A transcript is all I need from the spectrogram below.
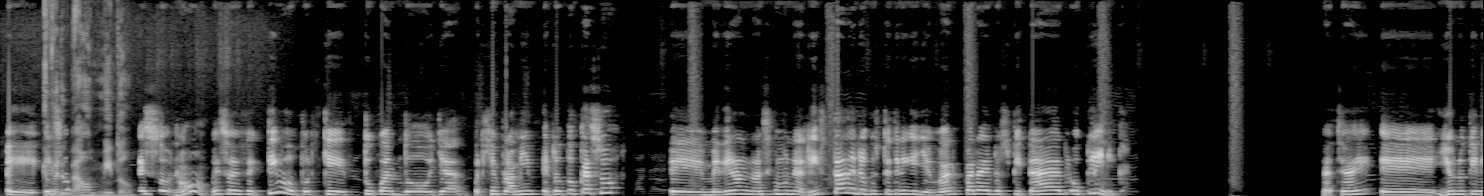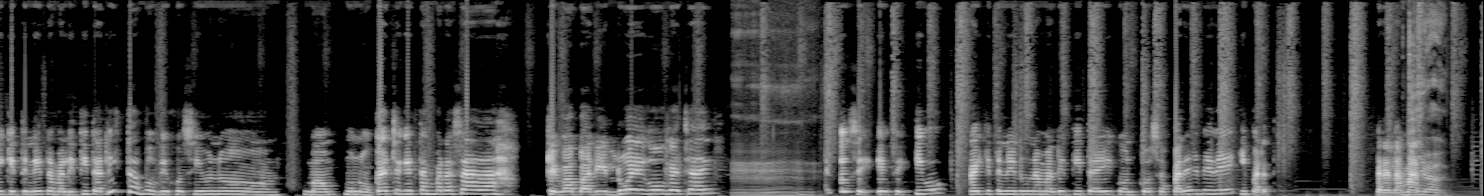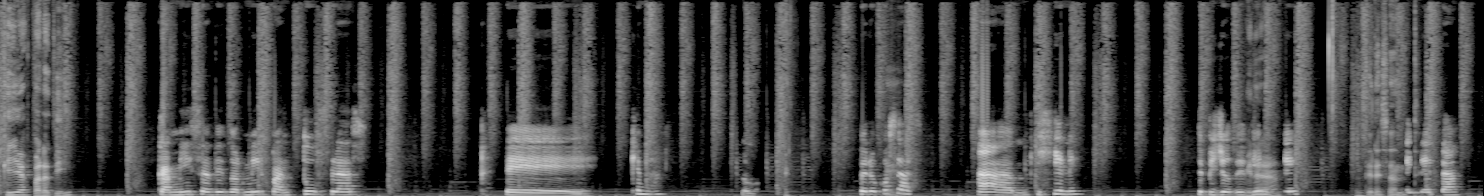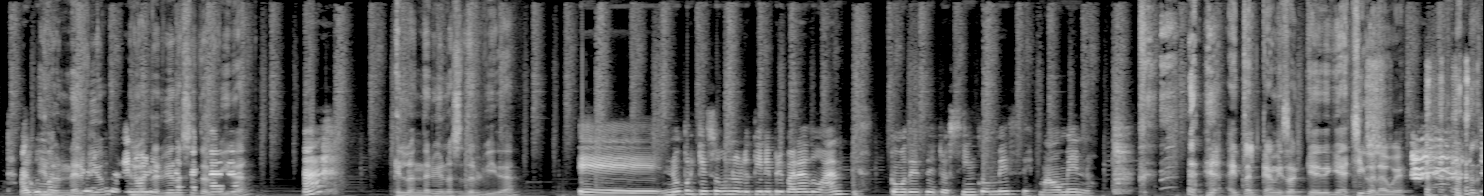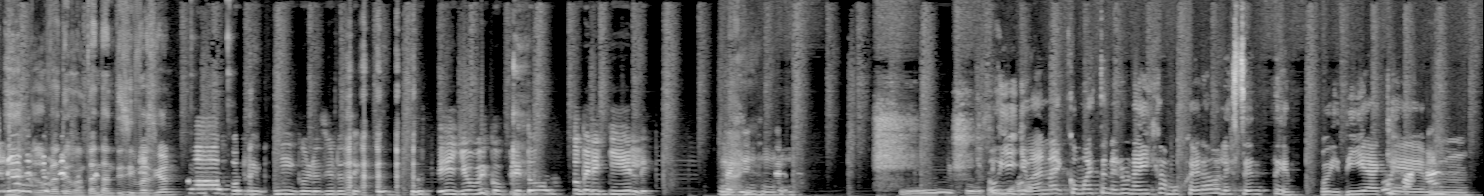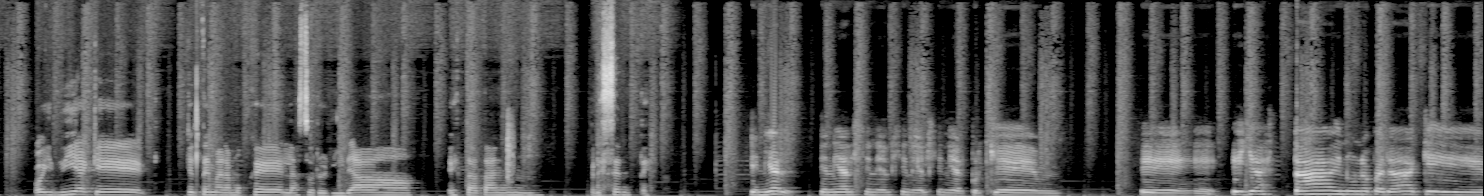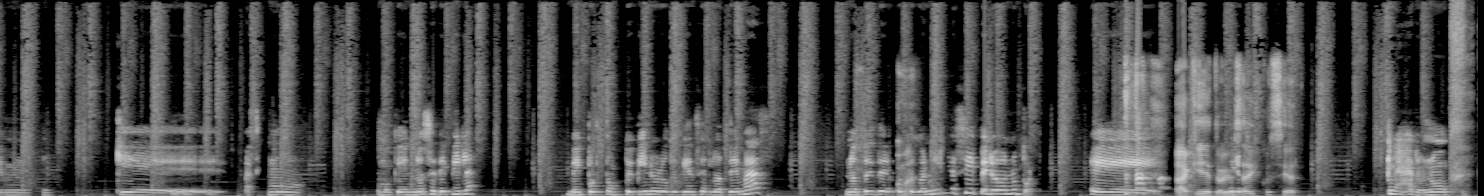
eh, ¿Es eso, verdad o es mito? eso no, eso es efectivo, porque tú cuando ya, por ejemplo, a mí en los dos casos eh, me dieron así como una lista de lo que usted tiene que llevar para el hospital o clínica. ¿Cachai? Eh, y uno tiene que tener la maletita lista, pues viejo, si uno, uno cacha que está embarazada, que va a parir luego, ¿cachai? Mm, Entonces, efectivo, hay que tener una maletita ahí con cosas para el bebé y para ti. para la ¿Qué, madre. qué llevas para ti? Camisas de dormir, pantuflas. Eh, ¿Qué más? Pero cosas. ah, higiene. Cepillo de Mira. dientes, Interesante. peineta, ¿Y algún en los nervios? ¿En no los nervios no se te olvida? ¿Ah? ¿En los nervios no se te olvida? Eh, no, porque eso uno lo tiene preparado antes, como desde los cinco meses, más o menos. Ahí está el camisón que te queda chico la wea. Lo compraste con tanta anticipación. No, por ridículo, si uno se no sé, yo me compré todo super XL. Sí, pues, Oye, igual. Joana, ¿cómo es tener una hija mujer adolescente? Hoy día que mm, hoy día que, que el tema de la mujer, la sororidad está tan presente. Genial, genial, genial, genial, genial, porque eh, ella está en una parada que, que así como, como que no se depila. Me importa un pepino lo que piensen los demás. No estoy de acuerdo Toma. con ella, sí, pero no importa. Eh, Aquí ya tuvimos esa discusión. Claro, no.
